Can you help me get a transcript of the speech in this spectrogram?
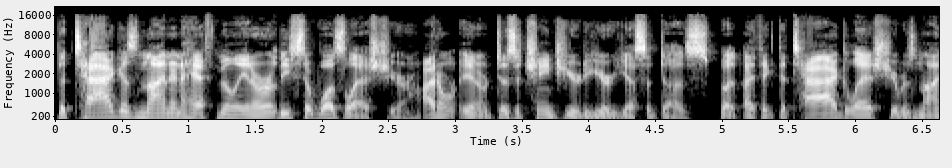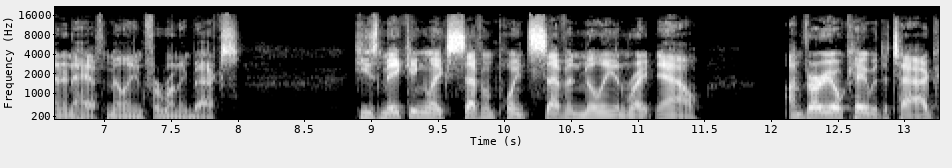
The tag is nine and a half million, or at least it was last year. I don't, you know, does it change year to year? Yes, it does. But I think the tag last year was nine and a half million for running backs. He's making like 7.7 million right now. I'm very okay with the tag,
